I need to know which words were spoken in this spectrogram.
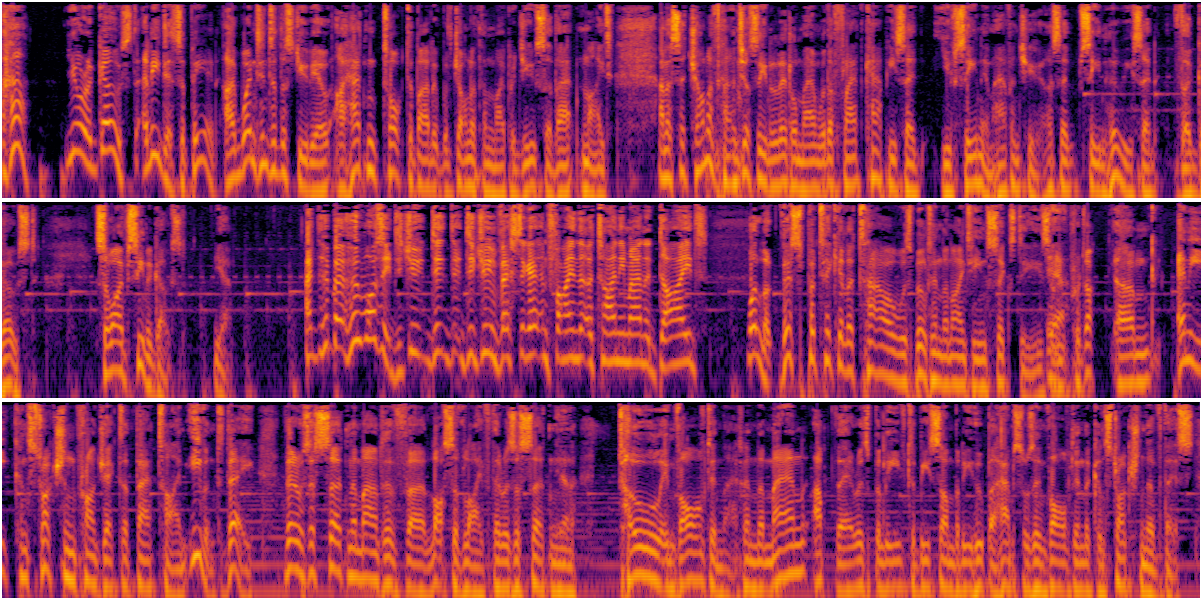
huh, You're a ghost. And he disappeared. I went into the studio. I hadn't talked about it with Jonathan, my producer, that night. And I said, Jonathan, I've just seen a little man with a flat cap. He said, You've seen him, haven't you? I said, Seen who? He said, The ghost. So I've seen a ghost. Yeah. And but who was it? Did you did, did you investigate and find that a tiny man had died? Well, look, this particular tower was built in the 1960s, Yeah. and product, um, any construction project at that time, even today, there is a certain amount of uh, loss of life. There is a certain toll involved in that, and the man up there is believed to be somebody who perhaps was involved in the construction of this,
